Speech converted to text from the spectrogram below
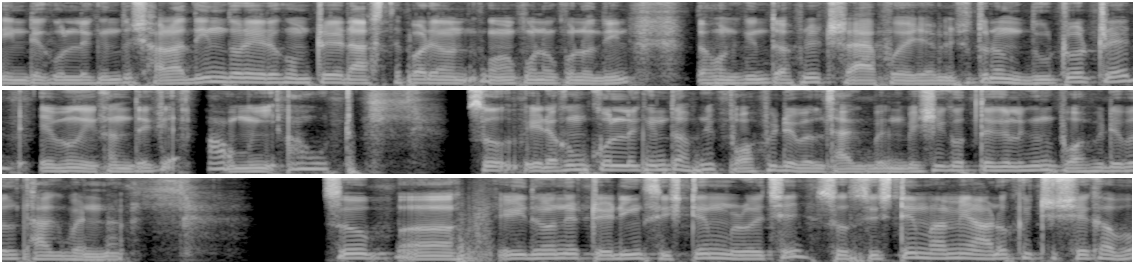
তিনটে করলে কিন্তু সারাদিন ধরে এরকম ট্রেড আসতে পারে কোনো কোনো দিন, তখন কিন্তু আপনি ট্র্যাপ হয়ে যাবেন। সুতরাং দুটো ট্রেড এবং এখান থেকে আমি আউট সো এরকম করলে কিন্তু আপনি প্রফিটেবল থাকবেন। বেশি করতে গেলে কিন্তু প্রফিটেবল থাকবেন না। সো এই ধরনের ট্রেডিং সিস্টেম রয়েছে। সো সিস্টেম আমি আরও কিছু শেখাবো,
